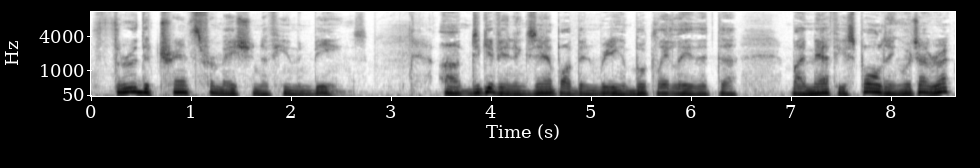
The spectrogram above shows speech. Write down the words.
through the transformation of human beings. Uh, to give you an example, I've been reading a book lately that uh, by Matthew Spalding, which I rec-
